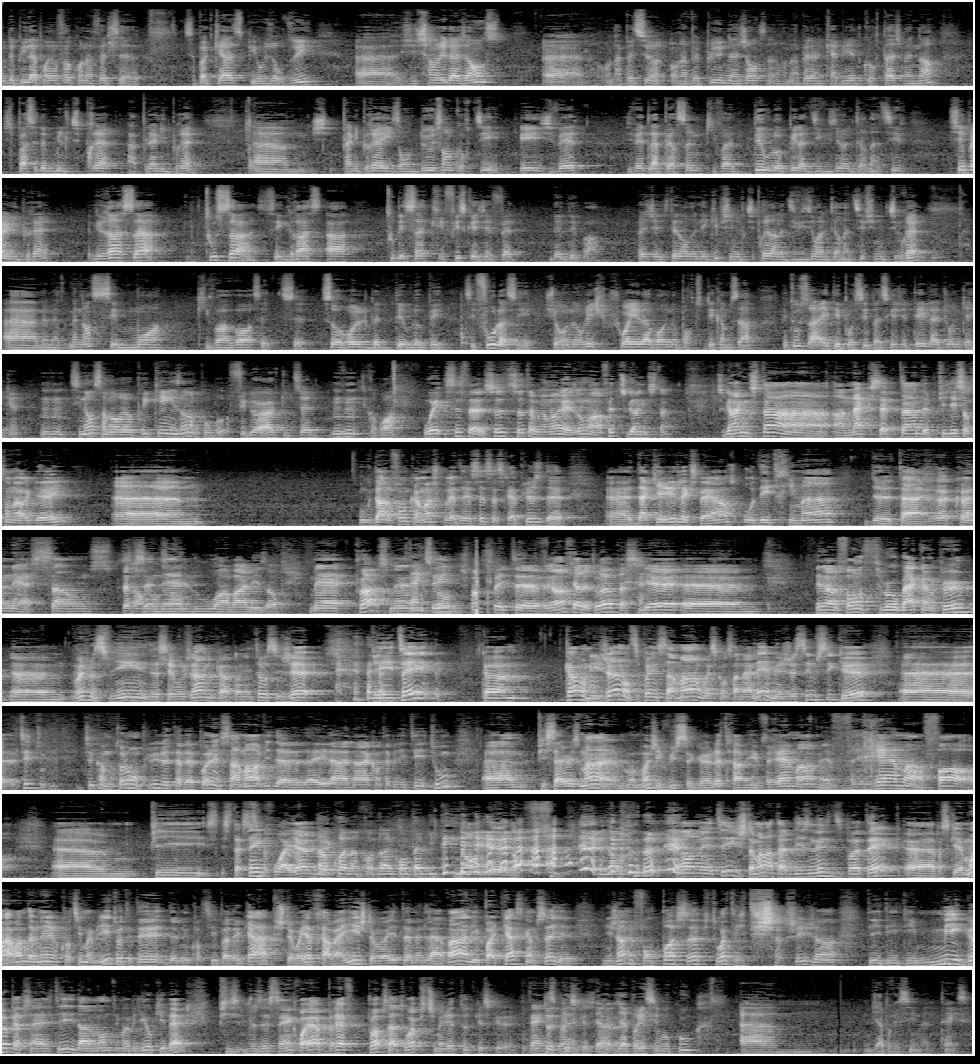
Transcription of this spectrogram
depuis la première fois qu'on a fait ce, podcast, puis aujourd'hui, euh, j'ai changé d'agence. Euh, on appelle ça- on appelle plus une agence, on appelle un cabinet de courtage maintenant. J'ai passé de multiprêt à planiprêt. Euh, planiprêt, ils ont 200 courtiers et je vais être, je vais être la personne qui va développer la division alternative chez Planiprêt. Grâce à tout ça, c'est grâce à tous les sacrifices que j'ai faits dès le départ. J'étais dans une équipe chez Multiprêt, dans la division alternative chez Multiprêt. Euh, mais ma- maintenant, c'est moi qui va avoir cette- ce, ce rôle de développer. C'est fou là, je suis honoré, je suis choyé d'avoir une opportunité comme ça. Mais tout ça a été possible parce que j'étais l'adjoint de quelqu'un. Mhm. Sinon, ça m'aurait pris 15 ans pour figure out toute seule. Mhm. Tu comprends? Oui, ça, tu as vraiment raison. En fait, tu gagnes du temps. tu gagnes du temps en, en acceptant de piler sur ton orgueil. Euh, ou dans le fond, comment je pourrais dire ça, ce serait plus de euh, d'acquérir de l'expérience au détriment de ta reconnaissance personnelle 100%. ou envers les autres. Mais props, man. Je pense que tu peux être euh, vraiment fier de toi parce que, euh, dans le fond, throwback un peu. euh, moi, je me souviens de chez quand on était au cégep. Puis, tu sais, comme quand on est jeune, on ne sait pas nécessairement où est-ce qu'on s'en allait, mais je sais aussi que, euh, tu sais, tout- tu sais, comme toi non plus, tu n'avais pas nécessairement envie d'aller dans la comptabilité et tout. Euh, puis sérieusement, moi, j'ai vu ce gars-là travailler vraiment, mais vraiment fort. Euh, puis c'est assez incroyable. Dans de- quoi? Dans, dans la comptabilité? Non, de- non. non. Non, mais tu sais, justement, dans ta business d'hypothèque, euh, parce que moi, avant de devenir courtier immobilier, toi, tu étais devenu courtier hypothécaire, puis je te voyais travailler, je te voyais te mettre de l'avant. Les podcasts comme ça, a- les gens ne font pas ça, puis toi, tu as été chercher, genre, des, des, des méga personnalités dans le monde de l'immobilier au Québec. Puis, je veux dire, c'est incroyable. Bref, props à toi, puis tu mérites tout ce que. Thanks, tout man. ce que J'a- J'apprécie beaucoup. Euh, J'apprécie, man. Thanks.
